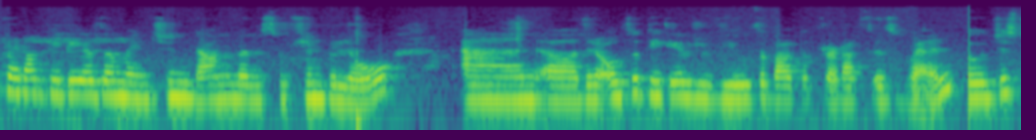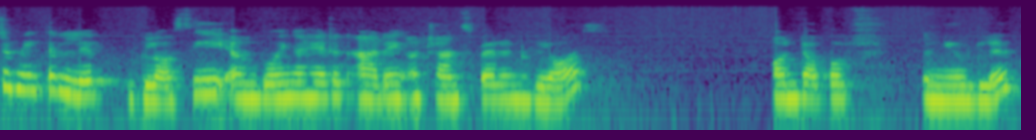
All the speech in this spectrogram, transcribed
Product details are mentioned down in the description below and uh, there are also detailed reviews about the products as well. So just to make the lip glossy, I'm going ahead and adding a transparent gloss on top of the nude lip.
